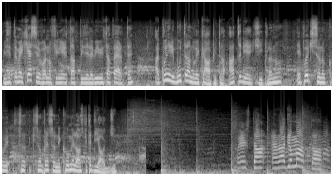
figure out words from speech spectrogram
Vi siete mai chiesti dove vanno a finire i tappi delle bibite aperte? Alcuni li buttano dove capita, altri li riciclano e poi ci sono, come- so- ci sono persone come l'ospite di oggi. Questa è Radio Matta.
